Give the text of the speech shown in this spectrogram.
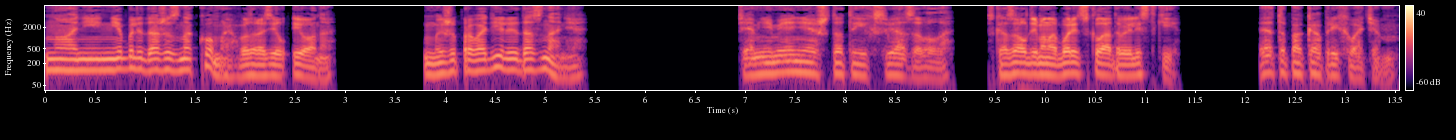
«Но они не были даже знакомы», — возразил Иона. «Мы же проводили дознание». «Тем не менее, что-то их связывало», — сказал демоноборец, складывая листки. «Это пока прихватим.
